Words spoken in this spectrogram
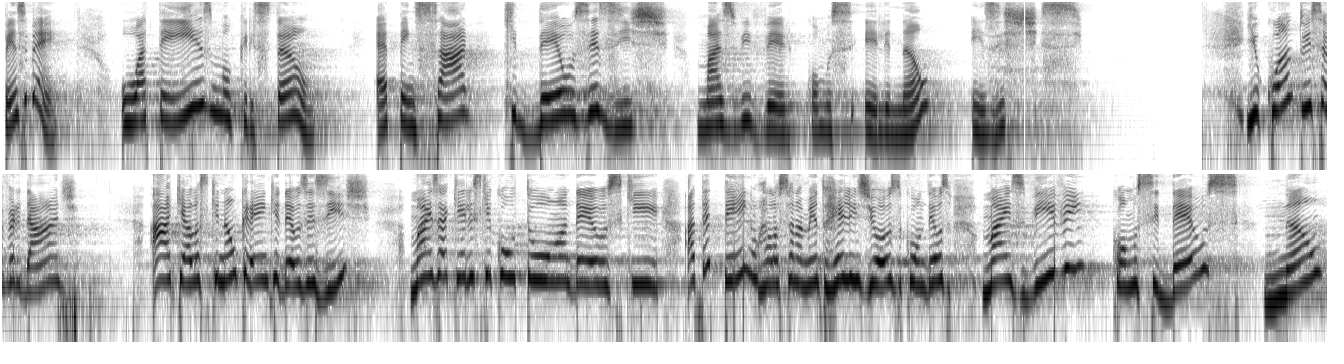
Pense bem. O ateísmo cristão é pensar que Deus existe, mas viver como se ele não existisse. E o quanto isso é verdade. Há aquelas que não creem que Deus existe, mas aqueles que cultuam a Deus, que até têm um relacionamento religioso com Deus, mas vivem como se Deus não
